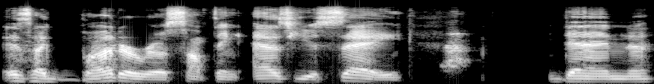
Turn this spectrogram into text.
is like butter or something, as you say, then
